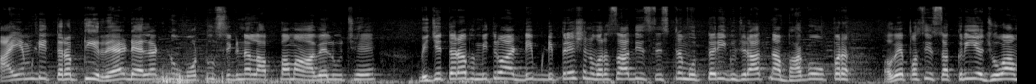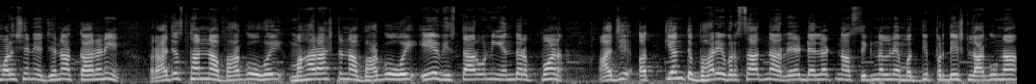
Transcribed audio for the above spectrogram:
આઈએમડી તરફથી રેડ એલર્ટનું મોટું સિગ્નલ આપવામાં આવેલું છે. બીજી તરફ મિત્રો, આ ડીપ ડિપ્રેશન વરસાદી સિસ્ટમ ઉત્તરી ગુજરાતના ભાગો ઉપર હવે પછી સક્રિય જોવા મળશે ને જેના કારણે રાજસ્થાનના ભાગો હોય, મહારાષ્ટ્રના ભાગો હોય, એ વિસ્તારોની અંદર પણ આજે અત્યંત ભારે વરસાદના રેડ એલર્ટના સિગ્નલને મધ્યપ્રદેશ લાગુના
